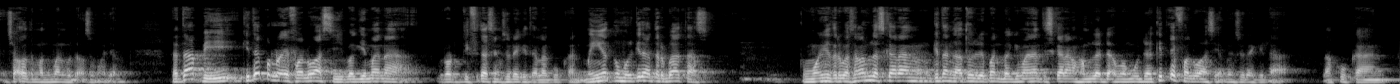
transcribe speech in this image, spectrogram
Insya Allah teman-teman berdakwah semua jalan. Tetapi kita perlu evaluasi bagaimana produktivitas yang sudah kita lakukan. Mengingat umur kita terbatas. Umurnya terbatas. Alhamdulillah sekarang kita nggak tahu di depan bagaimana nanti sekarang. Alhamdulillah dakwah muda. Kita evaluasi apa yang sudah kita lakukan.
